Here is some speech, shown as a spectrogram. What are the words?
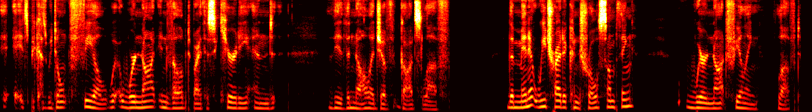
it's because we don't feel we're not enveloped by the security and the the knowledge of God's love. The minute we try to control something, we're not feeling loved.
